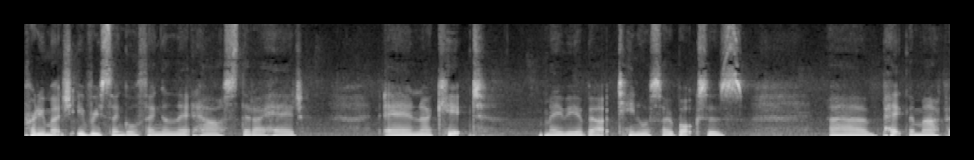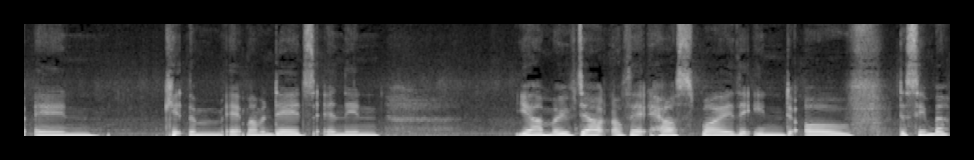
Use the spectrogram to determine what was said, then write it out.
pretty much every single thing in that house that I had, and I kept maybe about 10 or so boxes, uh, packed them up and kept them at mum and dad's, and then yeah, moved out of that house by the end of December.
